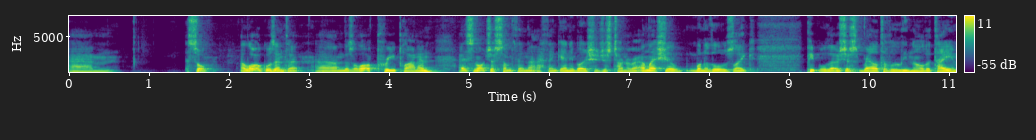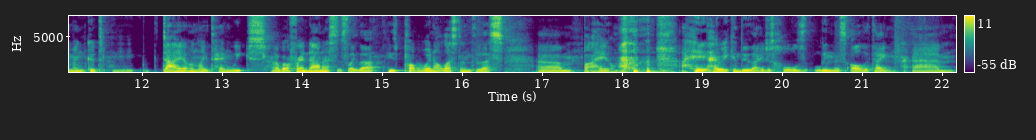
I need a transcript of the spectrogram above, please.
Um, so a lot goes into it. Um, there's a lot of pre-planning. It's not just something that I think anybody should just turn around, unless you're one of those like people that is just relatively lean all the time and could diet on like 10 weeks. I've got a friend Anis that's like that. He's probably not listening to this, um, but I hate him. I hate how he can do that. He just holds leanness all the time. Um,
